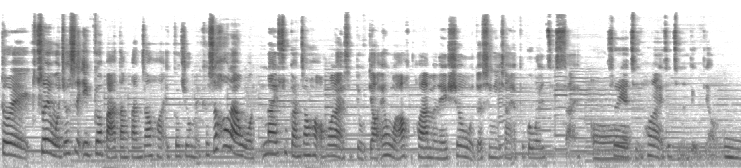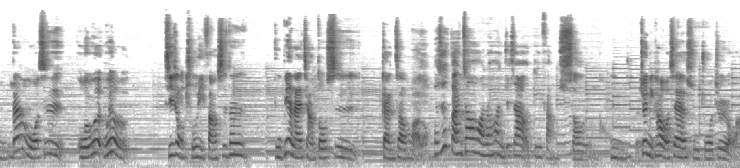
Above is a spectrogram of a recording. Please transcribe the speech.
对，所以我就是一个把它当干燥花，一个就没。可是后来我那一束干燥花，我后来也是丢掉，因为我要回来马来西亚，我的行李箱也不够位置塞，哦，所以也只后来也是只能丢掉了。嗯，但我是我我我有几种处理方式，但是普遍来讲都是干燥花咯。可是干燥花的话，你就是要有地方收了。嗯，就你看我现在的书桌就有啊。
